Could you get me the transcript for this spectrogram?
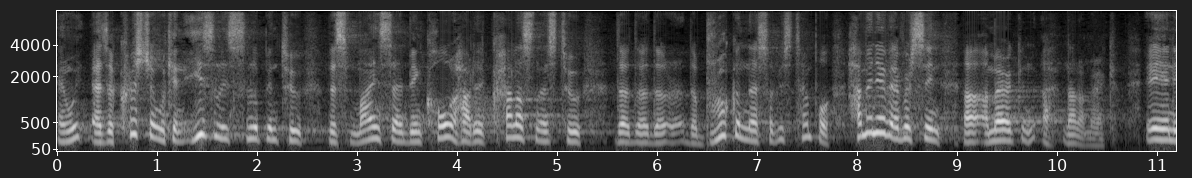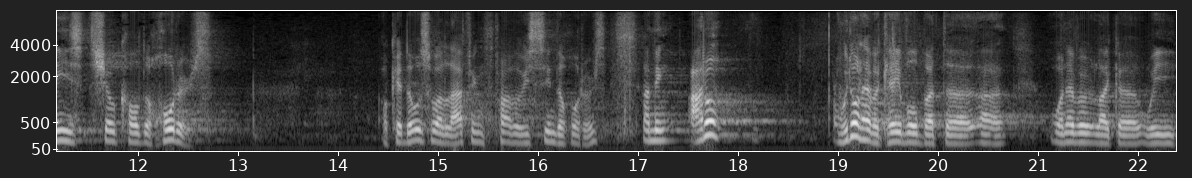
And we, as a Christian, we can easily slip into this mindset, being cold hearted, callousness to the, the, the, the, brokenness of his temple. How many have ever seen uh, American, uh, not American, A&E's show called The Hoarders? Okay, those who are laughing probably seen The Hoarders. I mean, I don't, we don't have a cable, but uh, uh whenever like uh, we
